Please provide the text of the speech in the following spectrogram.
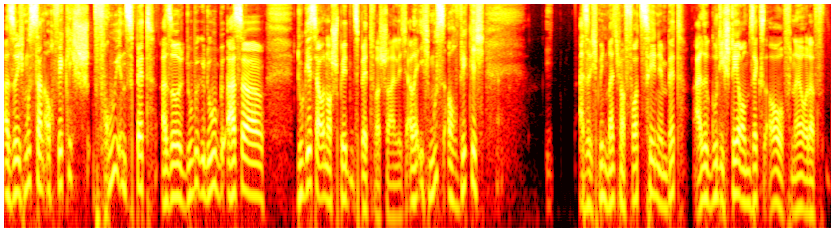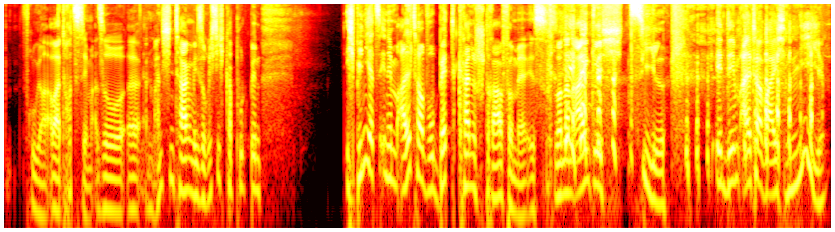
Also ich muss dann auch wirklich früh ins Bett. Also du, du hast ja, du gehst ja auch noch spät ins Bett wahrscheinlich, aber ich muss auch wirklich, also ich bin manchmal vor zehn im Bett. Also gut, ich stehe um sechs auf, ne, oder früher, aber trotzdem, also äh, an manchen Tagen, wenn ich so richtig kaputt bin, ich bin jetzt in dem Alter, wo Bett keine Strafe mehr ist, sondern eigentlich Ziel. In dem Alter war ich nie.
